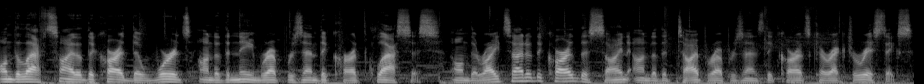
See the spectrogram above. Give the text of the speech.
On the left side of the card, the words under the name represent the card classes. On the right side of the card, the sign under the type represents the card's characteristics.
